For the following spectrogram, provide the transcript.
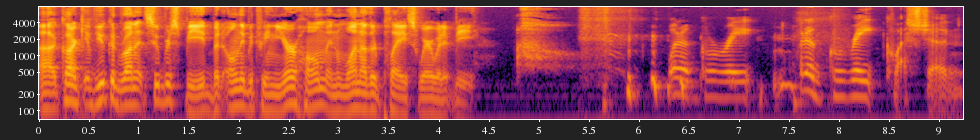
Uh, Clarke, if you could run at super speed, but only between your home and one other place, where would it be? Oh, what a great, what a great question.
